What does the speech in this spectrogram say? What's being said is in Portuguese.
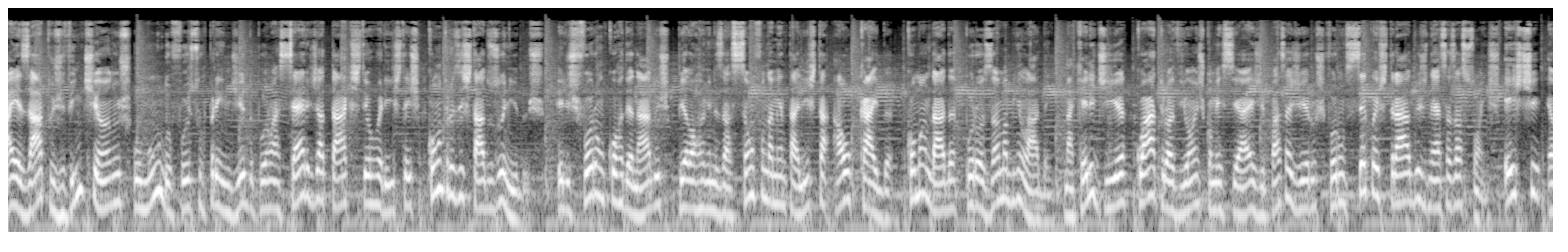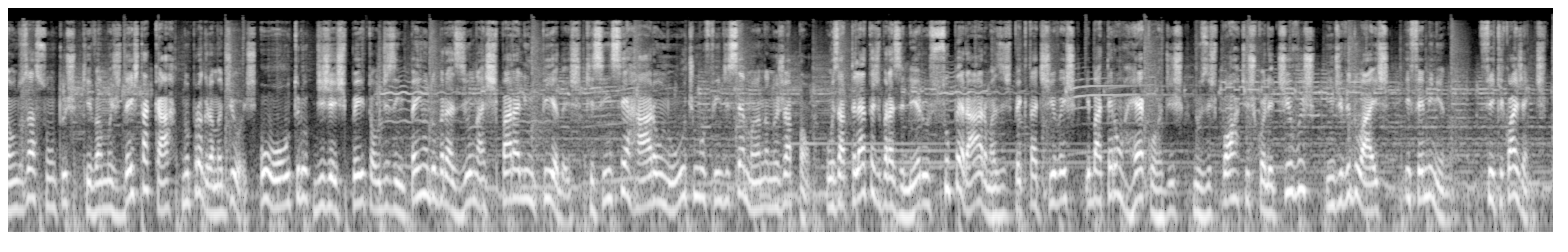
Há exatos 20 anos, o mundo foi surpreendido por uma série de ataques terroristas contra os Estados Unidos. Eles foram coordenados pela organização fundamentalista Al-Qaeda, comandada por Osama Bin Laden. Naquele dia, quatro aviões comerciais de passageiros foram sequestrados nessas ações. Este é um dos assuntos que vamos destacar no programa de hoje. O outro diz respeito ao desempenho do Brasil nas Paralimpíadas, que se encerraram no último fim de semana no Japão. Os brasileiros superaram as expectativas e bateram recordes nos esportes coletivos, individuais e feminino. Fique com a gente!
